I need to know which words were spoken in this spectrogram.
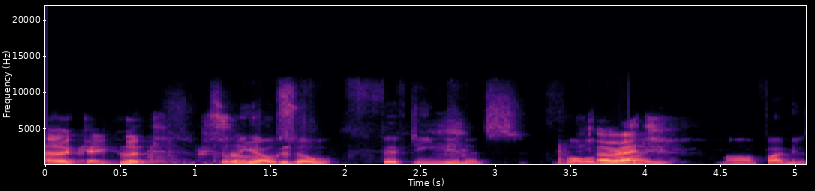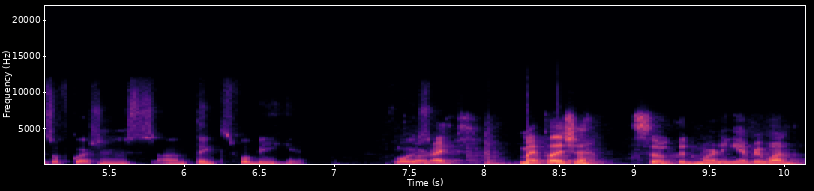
Okay good. So, so miguel good. so 15 minutes followed All by right uh, five minutes of questions. And thanks for being here. Floor All right, my pleasure. So good morning, everyone.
